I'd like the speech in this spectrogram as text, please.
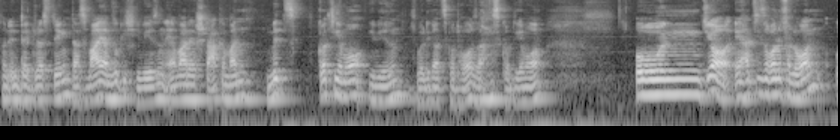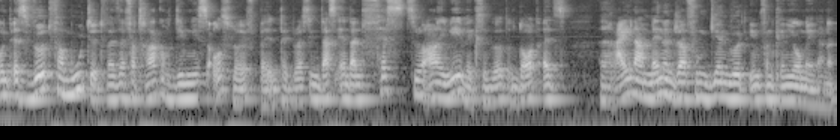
von Impact Wrestling. Das war ja wirklich gewesen. Er war der starke Mann mit Scott Diamond gewesen. Ich wollte gerade Scott Hall sagen, Scott Diamond. Und ja, er hat diese Rolle verloren und es wird vermutet, weil sein Vertrag auch demnächst ausläuft bei Impact Wrestling, dass er dann fest zur AEW wechseln wird und dort als reiner Manager fungieren wird, eben von Kenny Omega. Ne?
